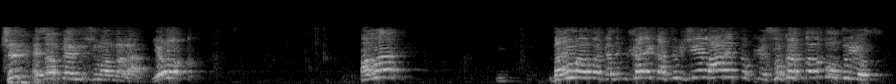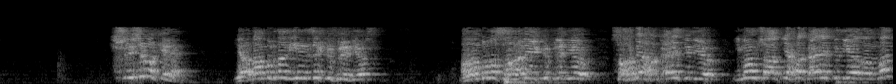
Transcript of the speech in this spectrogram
Çık hesap ver Müslümanlara. Yok. Ama Dayım Erbakan'ı bir karikatürcüye lanet okuyor. Sokakları dolduruyor. Şu işe bak hele. Ya adam burada dinimize küfür ediyor. Adam burada sahabeye küfür ediyor. Sahabeye hakaret ediyor. İmam Şafii'ye hakaret ediyor adamlar.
